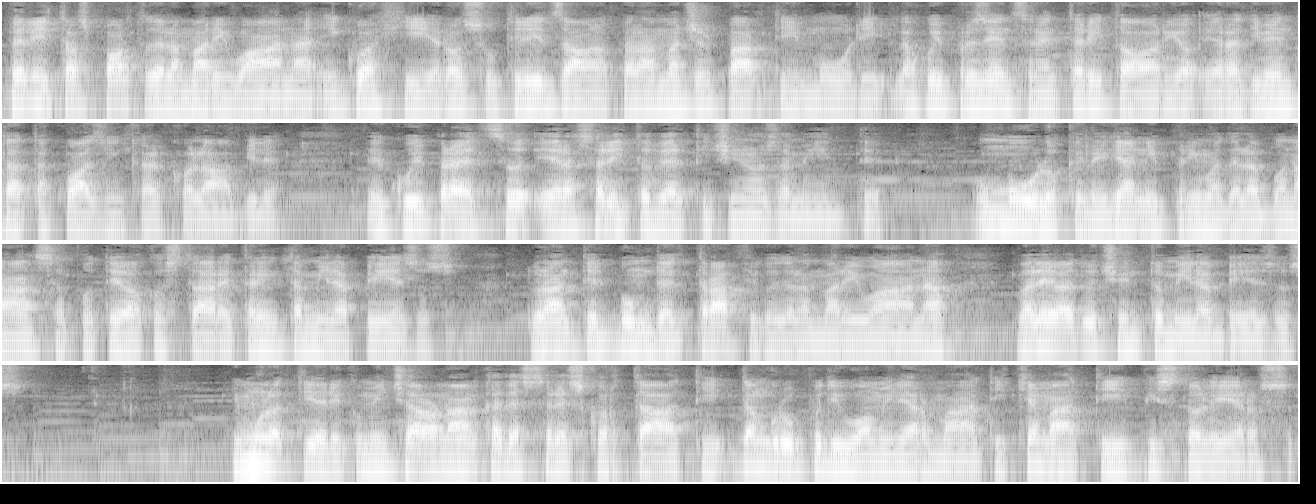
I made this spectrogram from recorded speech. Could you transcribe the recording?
Per il trasporto della marijuana i guajiros utilizzavano per la maggior parte i muli, la cui presenza nel territorio era diventata quasi incalcolabile e il cui prezzo era salito vertiginosamente. Un mulo che negli anni prima della bonanza poteva costare 30.000 pesos, durante il boom del traffico della marijuana valeva 200.000 pesos. I mulattieri cominciarono anche ad essere scortati da un gruppo di uomini armati chiamati pistoleros,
